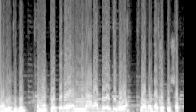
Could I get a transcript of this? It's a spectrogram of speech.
ভালো হবে। আমি একটু উপরে নাড়া দিয়ে দেবো, লবণটা যাতে শক্ত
